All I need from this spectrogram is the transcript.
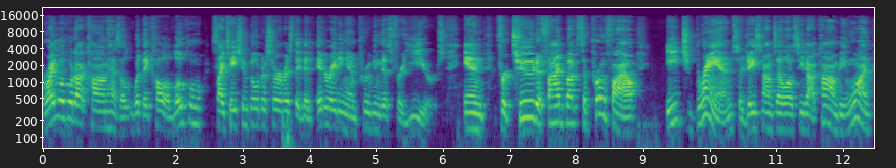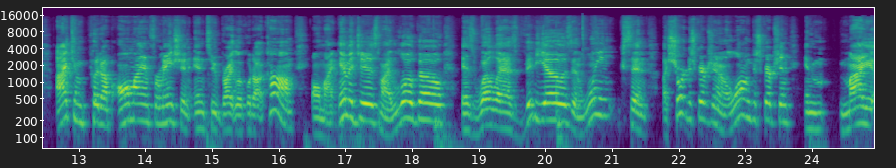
brightlocal.com has a what they call a local citation builder service. They've been iterating and improving this for years. And for 2 to 5 bucks a profile, each brand, so jasonhobbsllc.com being one, I can put up all my information into brightlocal.com, all my images, my logo, as well as videos and links and a short description and a long description and my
